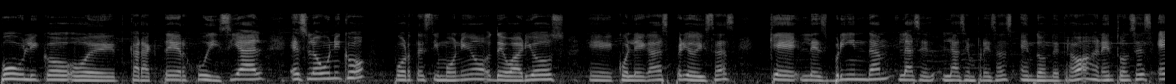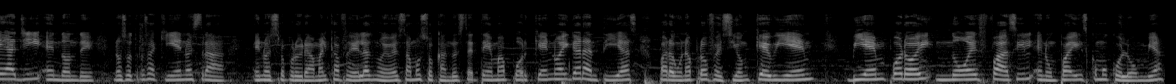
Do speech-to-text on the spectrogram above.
público o de carácter judicial. Es lo único, por testimonio de varios eh, colegas periodistas, que les brindan las, las empresas en donde trabajan. Entonces, es allí en donde nosotros aquí en nuestra en nuestro programa El Café de las Nueve estamos tocando este tema porque no hay garantías para una profesión que bien bien por hoy no es fácil en un país como Colombia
